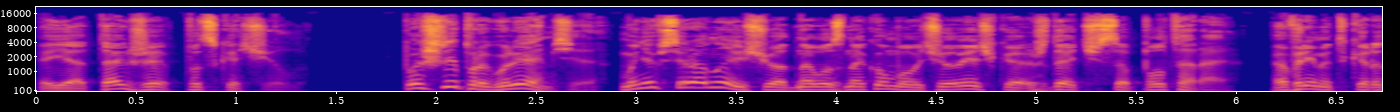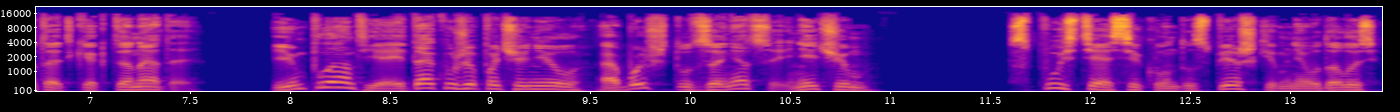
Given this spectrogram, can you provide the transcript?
Я также подскочил. «Пошли прогуляемся. Мне все равно еще одного знакомого человечка ждать часа полтора. А время-то коротать как-то надо. Имплант я и так уже починил, а больше тут заняться и нечем». Спустя секунду спешки мне удалось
